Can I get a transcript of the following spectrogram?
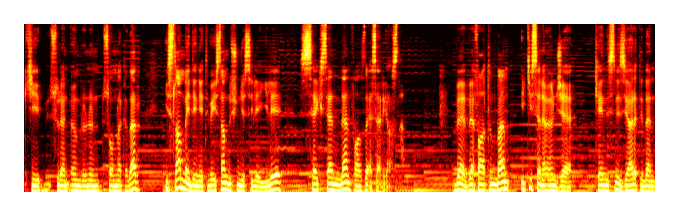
ki süren ömrünün sonuna kadar İslam medeniyeti ve İslam düşüncesiyle ilgili 80'den fazla eser yazdı. Ve vefatından 2 sene önce kendisini ziyaret eden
